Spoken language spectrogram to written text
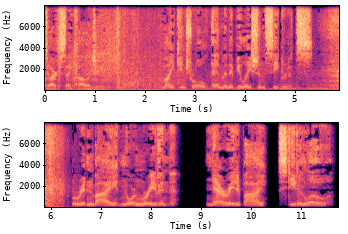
dark psychology, mind control, and manipulation secrets. Written by Norton Raven. Narrated by Stephen Lowe.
